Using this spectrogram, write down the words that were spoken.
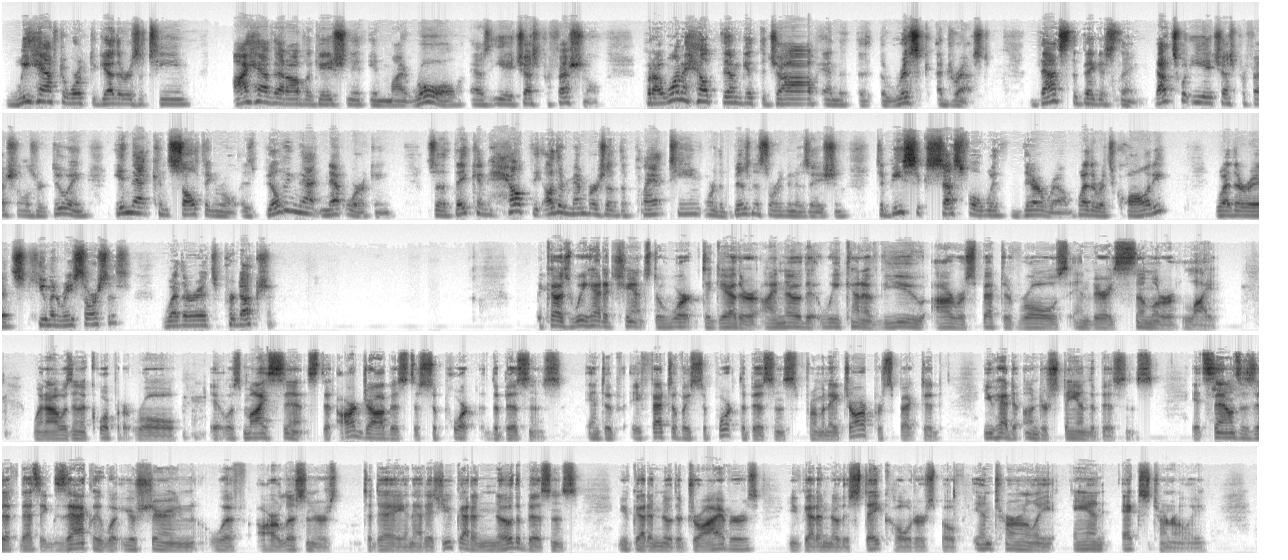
We have to work together as a team. I have that obligation in, in my role as EHS professional, but I want to help them get the job and the, the, the risk addressed. That's the biggest thing. That's what EHS professionals are doing in that consulting role is building that networking so that they can help the other members of the plant team or the business organization to be successful with their realm, whether it's quality, whether it's human resources, whether it's production. Because we had a chance to work together, I know that we kind of view our respective roles in very similar light. When I was in a corporate role, it was my sense that our job is to support the business and to effectively support the business from an HR perspective, you had to understand the business. It sounds as if that's exactly what you're sharing with our listeners today, and that is you've got to know the business, you've got to know the drivers, you've got to know the stakeholders, both internally and externally.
